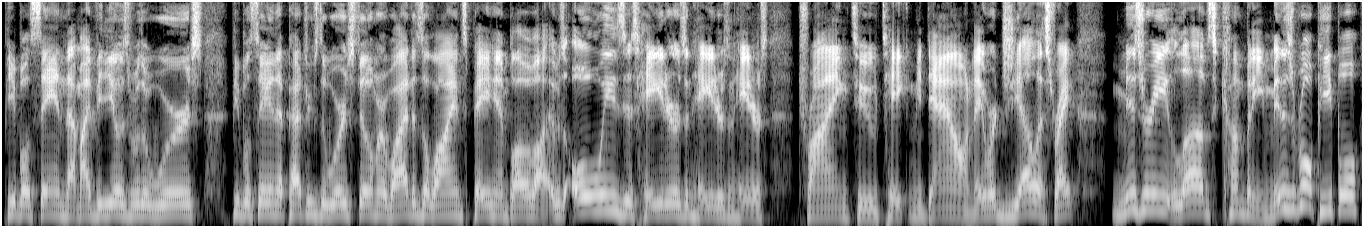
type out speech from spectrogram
people saying that my videos were the worst, people saying that Patrick's the worst filmer, why does Alliance pay him, blah, blah, blah. It was always just haters and haters and haters trying to take me down. They were jealous, right? Misery loves company. Miserable people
